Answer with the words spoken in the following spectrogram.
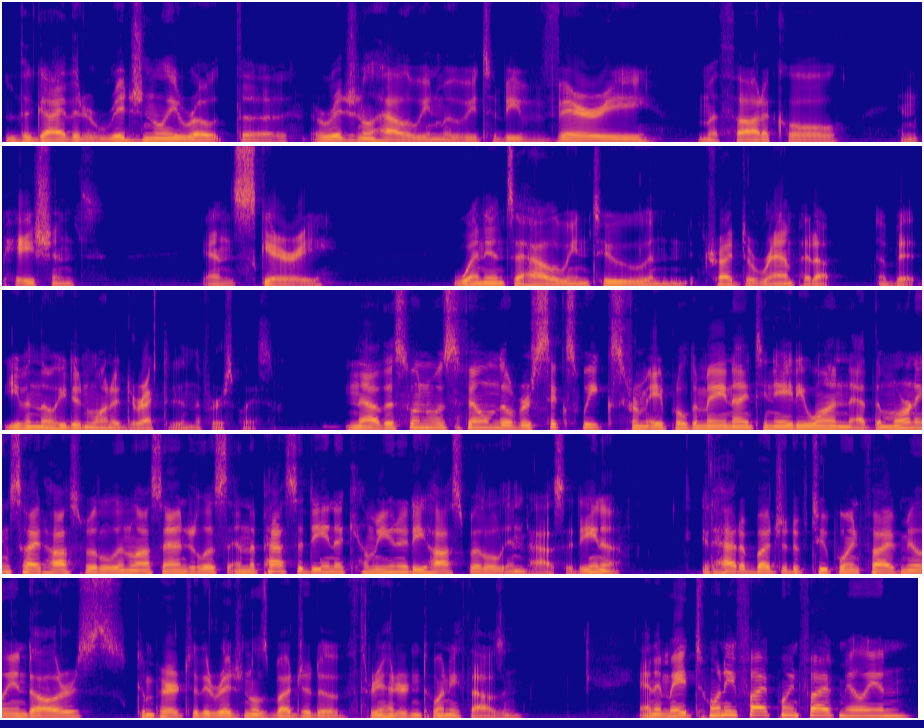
the guy that originally wrote the original Halloween movie to be very methodical and patient and scary went into Halloween 2 and tried to ramp it up a bit, even though he didn't want to direct it in the first place. Now, this one was filmed over six weeks from April to May 1981 at the Morningside Hospital in Los Angeles and the Pasadena Community Hospital in Pasadena. It had a budget of $2.5 million compared to the original's budget of 320,000. And it made $25.5 million,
